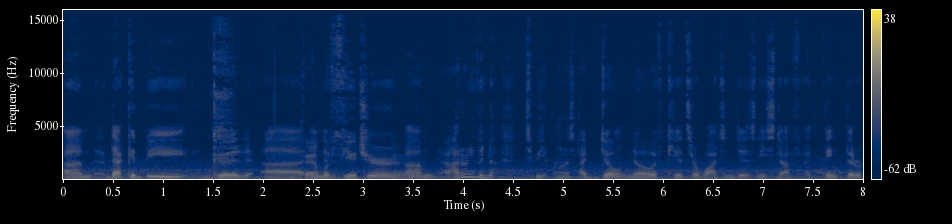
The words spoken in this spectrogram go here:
Um, that could be good uh, in the future. Yeah. Um, I don't even know. To be honest, I don't know if kids are watching Disney stuff. I think they're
